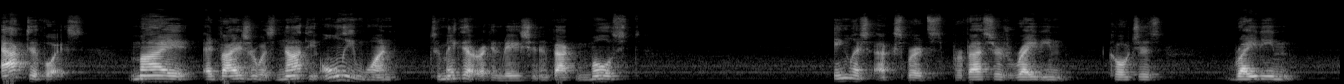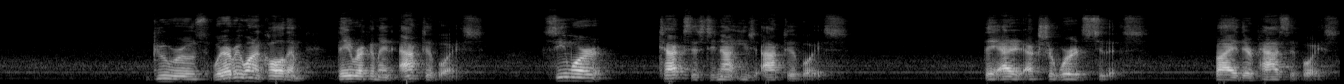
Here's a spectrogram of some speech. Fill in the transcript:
Active voice. My advisor was not the only one to make that recommendation. In fact, most English experts, professors, writing coaches, writing gurus, whatever you want to call them, they recommend active voice. Seymour, Texas did not use active voice. They added extra words to this by their passive voice.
